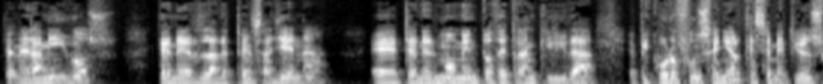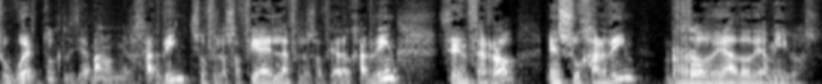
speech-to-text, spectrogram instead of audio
Tener amigos, tener la despensa llena, eh, tener momentos de tranquilidad. Epicuro fue un señor que se metió en su huerto, que le llamaban el jardín, su filosofía es la filosofía del jardín, se encerró en su jardín rodeado de amigos.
